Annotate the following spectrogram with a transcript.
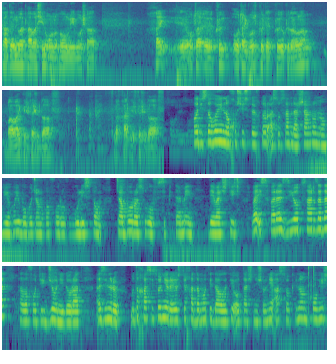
кардани ва пайвастии онҳо мебошад. Хай оташбозӣ кӯдаконам ба вай гирифта шудааст. Ба қайд гирифта шудааст. Ҳодисаҳои нохуши сӯхтор асосан дар шаҳру ноҳияҳои бобоҷон ғафуров гулистон ҷаббор расулов сипитамин деваштич ва исфара зиёд сар зада талафоти ҷонӣ дорад. Аз ин рӯ мутахассисони раёсати хадамоти давлати оташнишонӣ аз сокинон хоҳиш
